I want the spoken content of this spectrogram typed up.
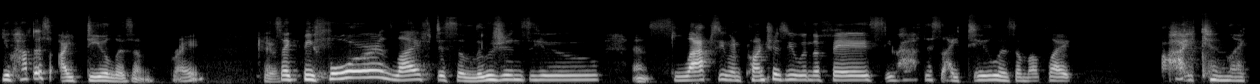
You have this idealism right yeah. It's like before life disillusions you and slaps you and punches you in the face, you have this idealism of like, I can like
